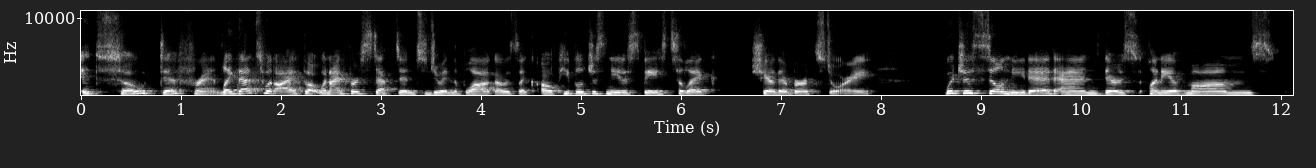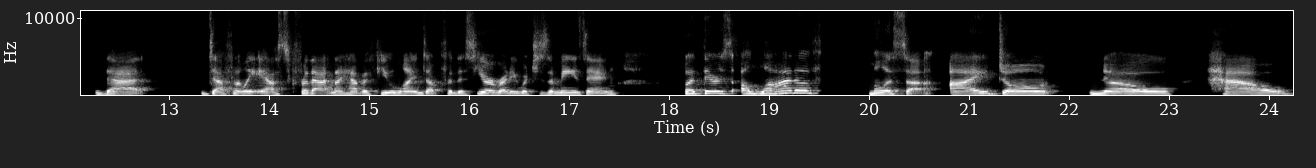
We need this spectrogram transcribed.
It's so different. Like that's what I thought when I first stepped into doing the blog. I was like, oh, people just need a space to like share their birth story, which is still needed. And there's plenty of moms that definitely ask for that. And I have a few lined up for this year already, which is amazing. But there's a lot of, Melissa, I don't know how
